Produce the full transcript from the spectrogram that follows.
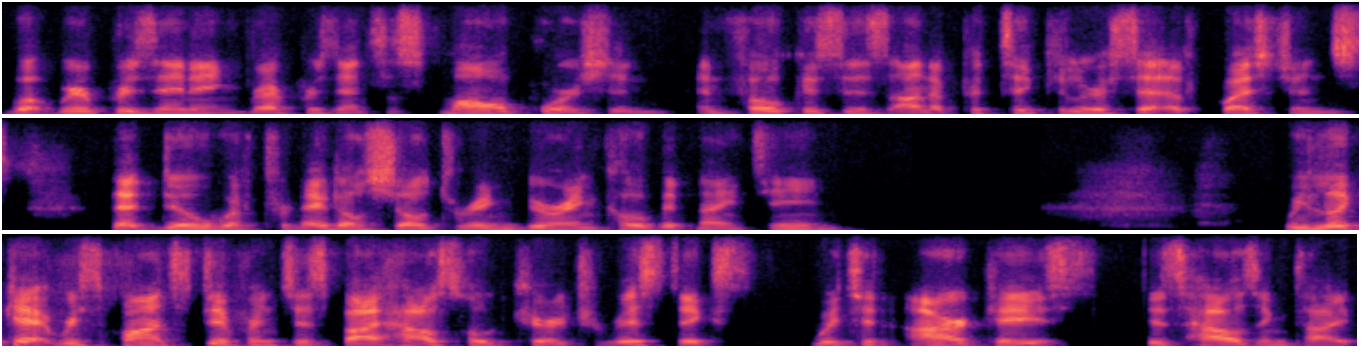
what we're presenting represents a small portion and focuses on a particular set of questions that deal with tornado sheltering during COVID-19. We look at response differences by household characteristics, which in our case is housing type.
